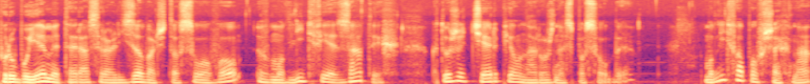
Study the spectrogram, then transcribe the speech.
Próbujemy teraz realizować to słowo w modlitwie za tych, którzy cierpią na różne sposoby. Modlitwa powszechna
